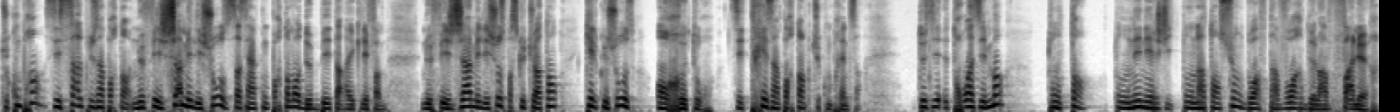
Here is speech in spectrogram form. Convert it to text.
Tu comprends? C'est ça le plus important. Ne fais jamais les choses, ça c'est un comportement de bêta avec les femmes. Ne fais jamais les choses parce que tu attends quelque chose en retour. C'est très important que tu comprennes ça troisièmement, ton temps, ton énergie, ton attention doivent avoir de la valeur.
